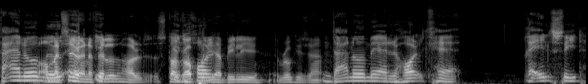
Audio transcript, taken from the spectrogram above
der er noget og med, man ser jo NFL-hold stokke op på hold- de her billige rookies, ja. der er noget med, at et hold kan reelt set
